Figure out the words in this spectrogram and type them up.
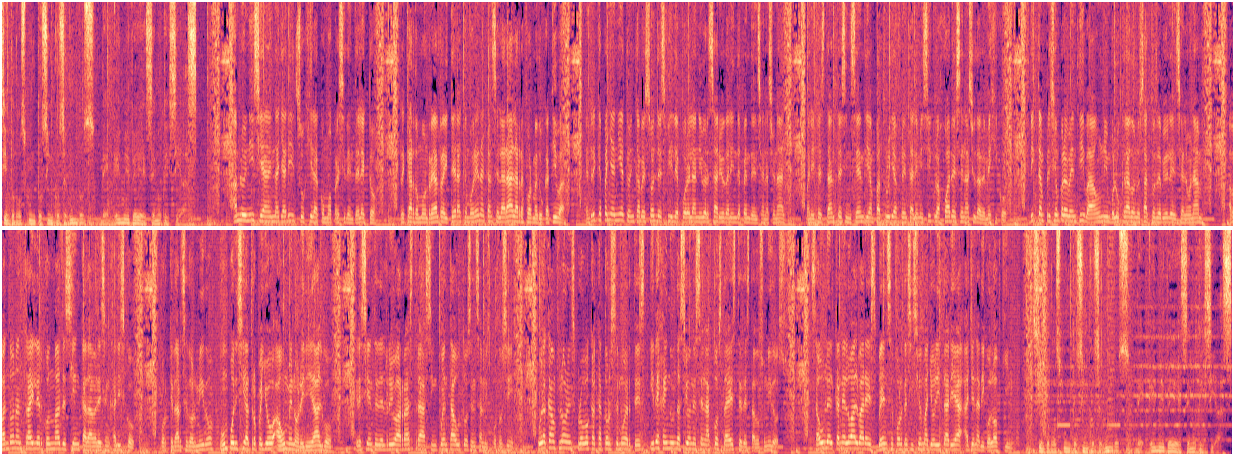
102.5 segundos de MBS Noticias. AMLO inicia en Nayarit su gira como presidente electo. Ricardo Monreal reitera que Morena cancelará la reforma educativa. Enrique Peña Nieto encabezó el desfile por el aniversario de la independencia nacional. Manifestantes incendian patrulla frente al hemiciclo a Juárez en la Ciudad de México. Dictan prisión preventiva a un involucrado en los actos de violencia en la UNAM. Abandonan tráiler con más de 100 cadáveres en Jalisco. Por quedarse dormido, un policía atropelló a un menor en Hidalgo. Creciente del río arrastra 50 autos en San Luis Potosí. Huracán Florence provoca 14 muertes y deja inundaciones en la costa este de Estados Unidos. Saúl El Canelo Álvarez vence por decisión mayoritaria a Gennady Golovkin. 102.5 segundos de MBS Noticias.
